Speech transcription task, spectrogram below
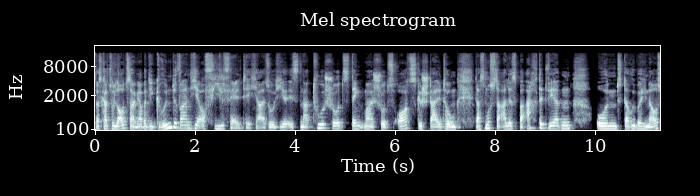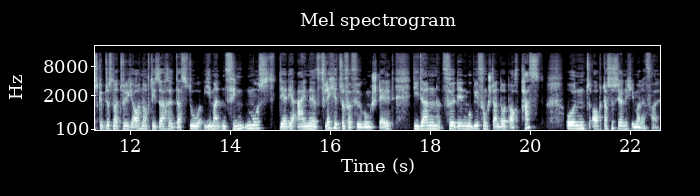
Das kannst du laut sagen, aber die Gründe waren hier auch vielfältig. Also hier ist Naturschutz, Denkmalschutz, Ortsgestaltung. Das musste alles beachtet werden. Und darüber hinaus gibt es natürlich auch noch die Sache, dass du jemanden finden musst, der dir eine Fläche zur Verfügung stellt, die dann für den Mobilfunkstandort auch passt. Und auch das ist ja nicht immer der Fall.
